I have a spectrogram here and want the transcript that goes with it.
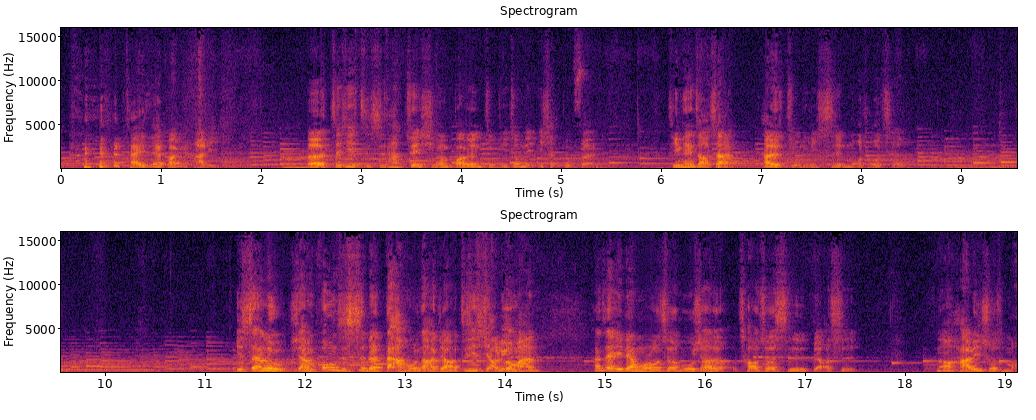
他一直在抱怨哈利，而这些只是他最喜欢抱怨主题中的一小部分。今天早上他的主题是摩托车，一上路像疯子似的大吼大叫，这些小流氓！他在一辆摩托车呼啸超车时表示，然后哈利说什么？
